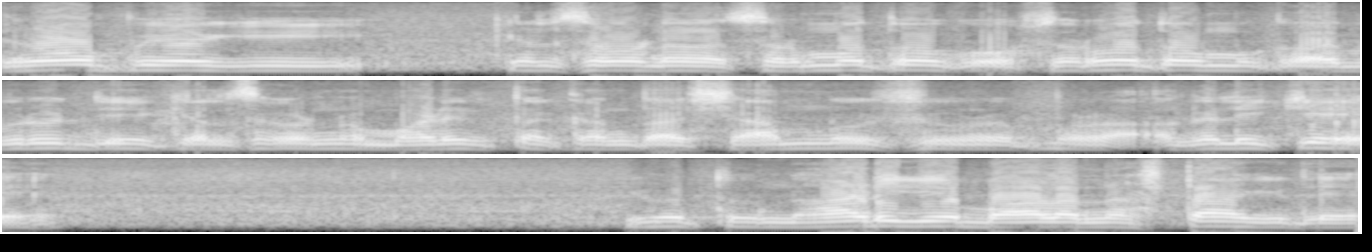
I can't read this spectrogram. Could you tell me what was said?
ಜನೋಪಯೋಗಿ ಕೆಲಸಗಳನ್ನು ಸರ್ವತೋ ಸರ್ವತೋಮುಖ ಅಭಿವೃದ್ಧಿಯ ಕೆಲಸಗಳನ್ನು ಮಾಡಿರ್ತಕ್ಕಂಥ ಶಾಮನೂರು ಶಿವ ಅಗಲಿಕೆ ಇವತ್ತು ನಾಡಿಗೆ ಭಾಳ ನಷ್ಟ ಆಗಿದೆ.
